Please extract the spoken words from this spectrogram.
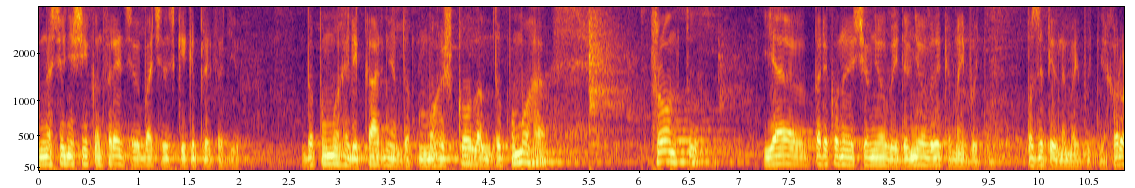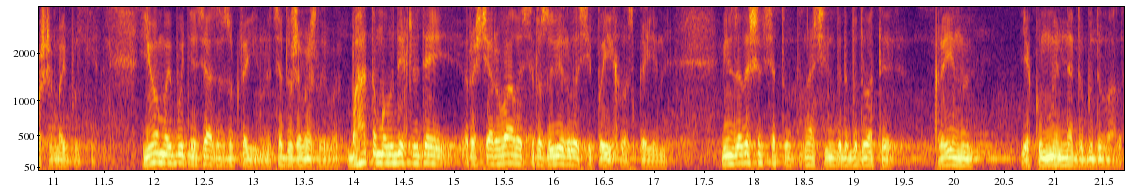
На сьогоднішній конференції ви бачили скільки прикладів. Допомоги лікарням, допомоги школам, допомога фронту. Я переконаний, що в нього вийде. В нього велике майбутнє, позитивне майбутнє, хороше майбутнє. Його майбутнє зв'язане з Україною. Це дуже важливо. Багато молодих людей розчарувалося, розовірилося і поїхало з країни. Він залишився тут, значить він буде будувати країну, яку ми не добудували.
